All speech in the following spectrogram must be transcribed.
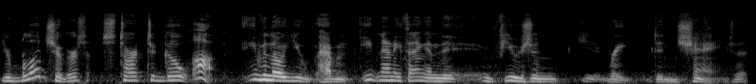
your blood sugars start to go up, even though you haven't eaten anything and the infusion rate didn't change. The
